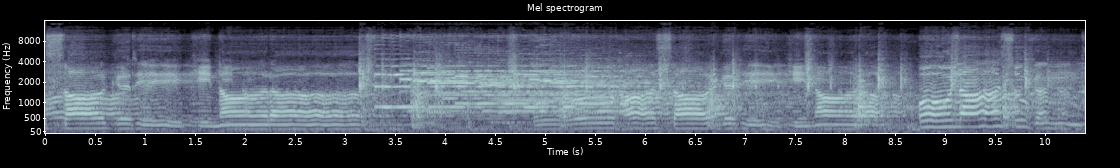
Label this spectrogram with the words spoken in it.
सागरे किनारा. हा सागरे किनारा ओला सुगंध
